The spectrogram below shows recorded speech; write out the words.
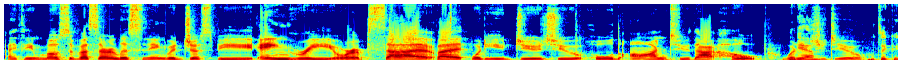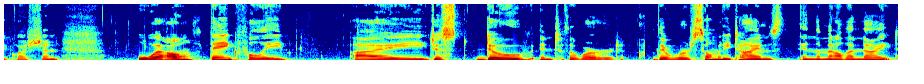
I think most of us that are listening would just be angry or upset. But what do you do to hold on to that hope? What Yeah. did you do? That's a good question. Well, thankfully, I just dove into the Word. There were so many times in the middle of the night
